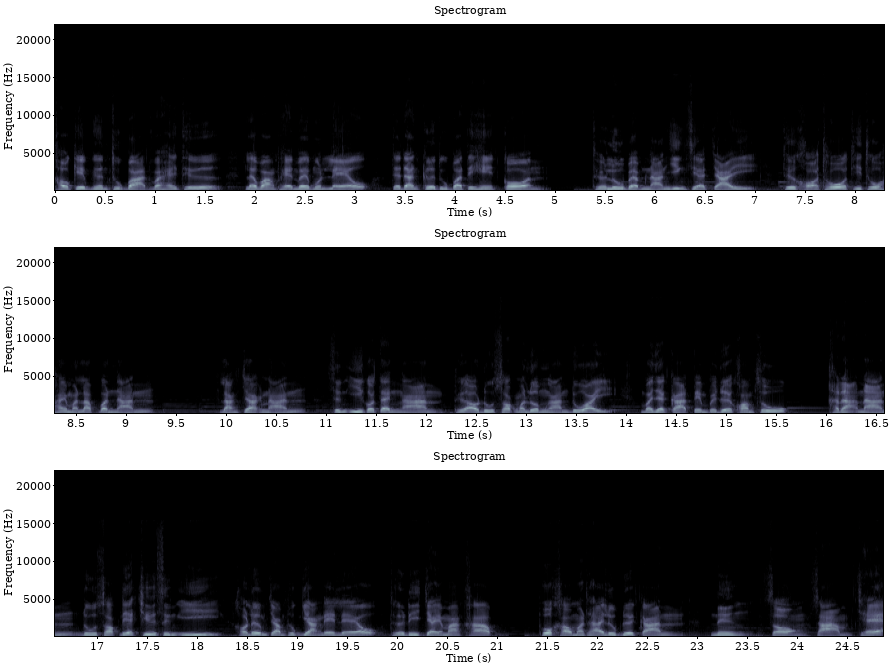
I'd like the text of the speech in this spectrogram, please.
เขาเก็บเงินทุกบาทไว้ให้เธอ และวางแผนไว้หมดแล้ว แต่ดันเกิดอุบัติเหตุก่อน เธอรู้แบบนั้นยิ่งเสียใจ เธอขอโทษที่โทรให้มารับวันนั้น หลังจากนั้นซึงอีก็แต่งงาน เธอเอาดูซอกมาร่วมงานด้วย บรรยากาศเต็มไปด้วยความสุข ขณะนั้นดูซอกเรียกชื่อซึงอี เขาเริ่มจำทุกอย่างได้แล้ว เธอดีใจมากครับ พวกเขามาถ่ายรูปด้วยกัน 1 2 3 แชะ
